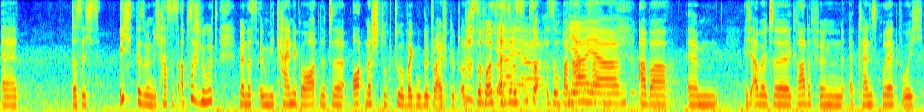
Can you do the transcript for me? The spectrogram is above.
äh, dass ich ich persönlich hasse es absolut, wenn es irgendwie keine geordnete Ordnerstruktur bei Google Drive gibt oder sowas. Ja, also das ja. sind so, so banale ja, Sachen. Aber ähm, ich arbeite gerade für ein äh, kleines Projekt, wo ich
